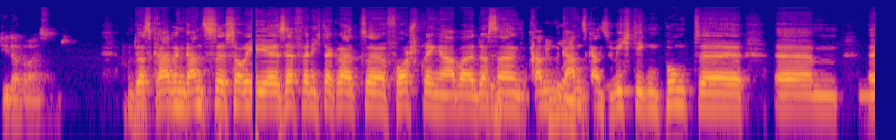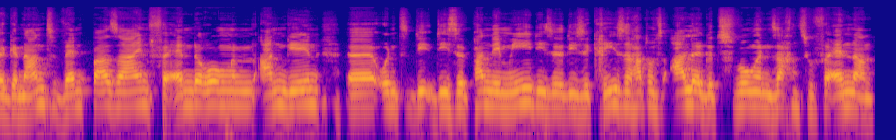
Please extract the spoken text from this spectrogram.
die dabei sind. Und du hast gerade einen ganz, äh, sorry, Sef, wenn ich da gerade äh, vorspringe, aber du hast einen ganz, ganz, ganz wichtigen Punkt äh, ähm, äh, genannt, wendbar sein, Veränderungen angehen. Äh, und die, diese Pandemie, diese, diese Krise hat uns alle gezwungen, Sachen zu verändern.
